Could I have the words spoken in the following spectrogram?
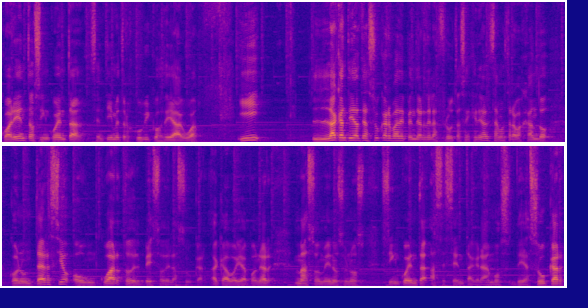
40 o 50 centímetros cúbicos de agua y la cantidad de azúcar va a depender de las frutas. En general estamos trabajando con un tercio o un cuarto del peso del azúcar. Acá voy a poner más o menos unos 50 a 60 gramos de azúcar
